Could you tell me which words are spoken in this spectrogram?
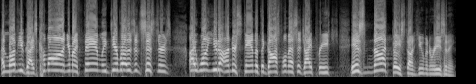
I love you guys. Come on, you're my family, dear brothers and sisters. I want you to understand that the gospel message I preach is not based on human reasoning.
